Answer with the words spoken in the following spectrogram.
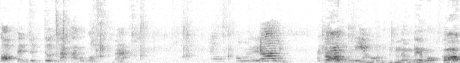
กรอบเป็นจุดๆนะคะทุกคนตรงนี้ก็คืออันกรนี้อบคือเหนียวน้องเดวบอกกรอบ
